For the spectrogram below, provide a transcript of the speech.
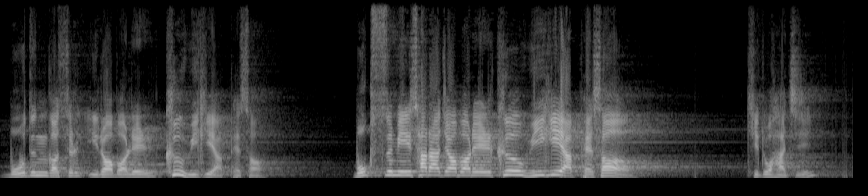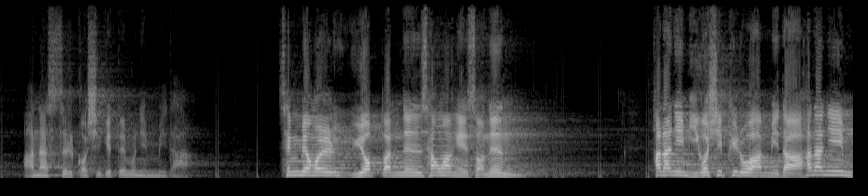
모든 것을 잃어버릴 그 위기 앞에서 목숨이 사라져버릴 그 위기 앞에서 기도하지 않았을 것이기 때문입니다. 생명을 위협받는 상황에서는 하나님 이것이 필요합니다. 하나님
